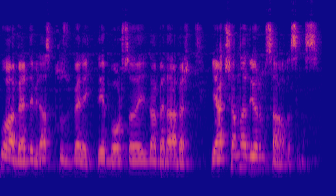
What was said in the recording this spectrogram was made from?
Bu haberde biraz tuz biber ekli borsayla beraber. İyi akşamlar diyorum sağ olasınız.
